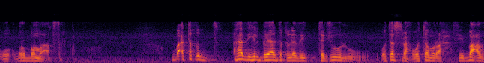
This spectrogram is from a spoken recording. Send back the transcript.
وربما أكثر وبعتقد هذه البيادق التي تجول وتسرح وتمرح في بعض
